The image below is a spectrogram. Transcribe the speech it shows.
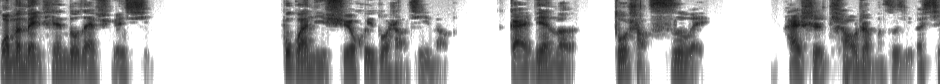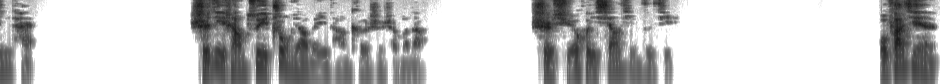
我们每天都在学习，不管你学会多少技能，改变了多少思维，还是调整了自己的心态，实际上最重要的一堂课是什么呢？是学会相信自己。我发现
